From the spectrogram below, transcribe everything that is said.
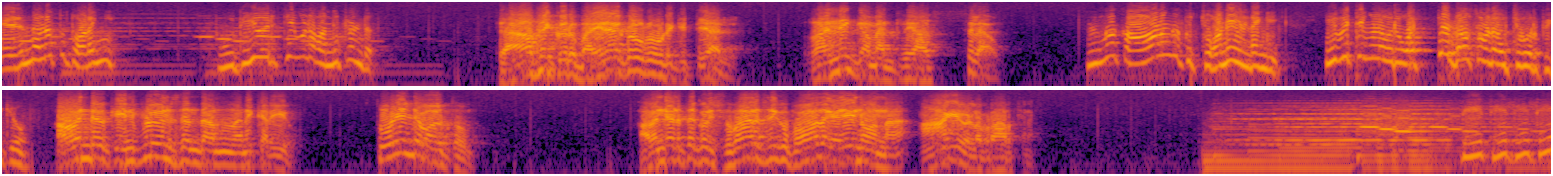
എഴുന്നള്ളത്ത് തുടങ്ങി. പുതിയൊരുത്തിയും കൂടെ വന്നിട്ടുണ്ട്. രാധയ്ക്കൊരു ബൈനാക്കുകൾ കൂടി കിട്ടിയാൽ റണ്ണിംഗ് കമന്ററി അസലാവും. നിങ്ങൾക്ക് ആണുങ്ങൾക്ക് ചുണയുണ്ടെങ്കിൽ ഇവറ്റിങ്ങളെ ഒരു ഒറ്റ ദിവസം കൂടെ വെച്ച് പൊറപ്പിക്കുമോ അവന്റെ ഒക്കെ ഇൻഫ്ലുവൻസ് എന്താണെന്ന് നിനക്കറിയൂ? തൊഴിലിന്റെ ഭാഗത്തും അവന്റെ അടുത്തേക്ക് ഒരു ശുപാർശയ്ക്ക് പോകാതെ കഴിയണമെന്ന് ആകെയുള്ള പ്രാർത്ഥന. ദേ ദേ ദേ ദേ.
